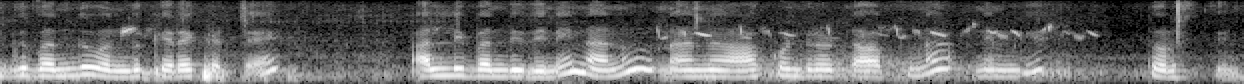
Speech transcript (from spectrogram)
ಇದು ಬಂದು ಒಂದು ಕೆರೆಕಟ್ಟೆ ಅಲ್ಲಿ ಬಂದಿದ್ದೀನಿ ನಾನು. ನಾನು ಹಾಕ್ಕೊಂಡಿರೋ ಟಾಪ್ನ ನಿಮಗೆ ತೋರಿಸ್ತೀನಿ.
